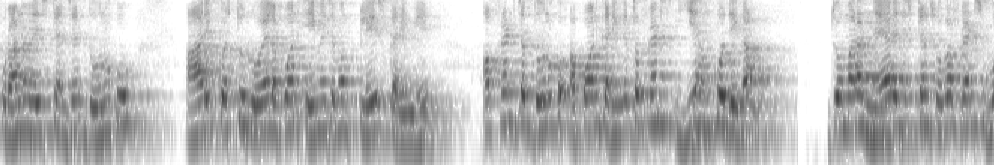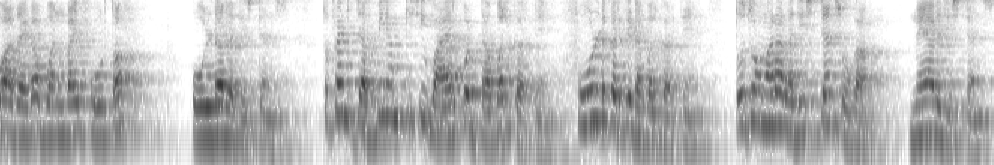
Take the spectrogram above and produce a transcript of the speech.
पुराना रजिस्टेंस है, दोनों को R equals to rho L upon A में जब हम प्लेस करेंगे और फ्रेंड्स जब दोनों को अपॉन करेंगे तो फ्रेंड्स ये हमको देगा, जो हमारा नया रजिस्टेंस होगा फ्रेंड्स वो आ जाएगा one by fourth of older resistance तो फ्रेंड्स जब भी हम किसी वायर को डबल करते हैं फोल्ड करके डबल करते हैं तो जो हमारा रजिस्टेंस होगा, नया रजिस्टेंस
